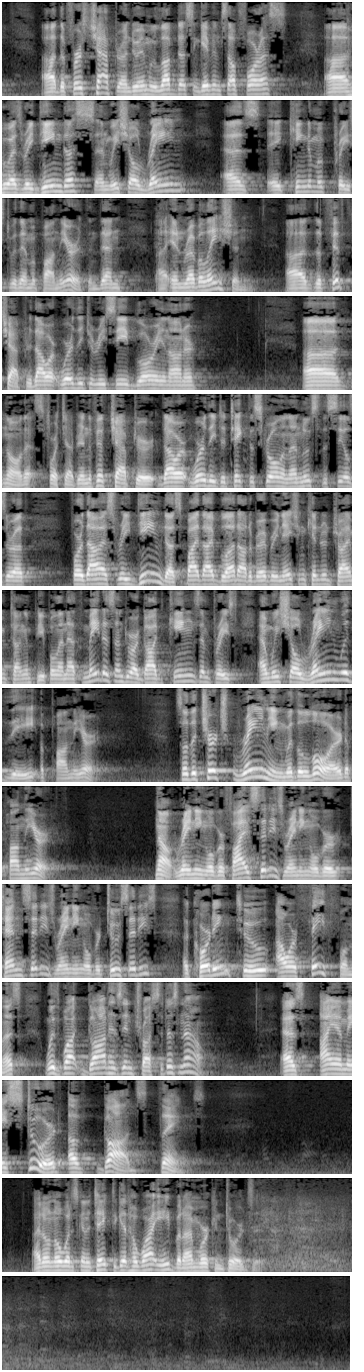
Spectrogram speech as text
uh, the first chapter, unto him who loved us and gave himself for us, uh, who has redeemed us, and we shall reign as a kingdom of priests with him upon the earth. And then uh, in Revelation, uh, the fifth chapter, thou art worthy to receive glory and honor uh, no, that's fourth chapter. In the fifth chapter, thou art worthy to take the scroll and unloose the seals thereof, for thou hast redeemed us by thy blood out of every nation, kindred, tribe, tongue, and people, and hath made us unto our God kings and priests, and we shall reign with thee upon the earth. So the church reigning with the Lord upon the earth. Now, reigning over five cities, reigning over ten cities, reigning over two cities, according to our faithfulness with what God has entrusted us now. As I am a steward of God's things. I don't know what it's going to take to get Hawaii, but I'm working towards it.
